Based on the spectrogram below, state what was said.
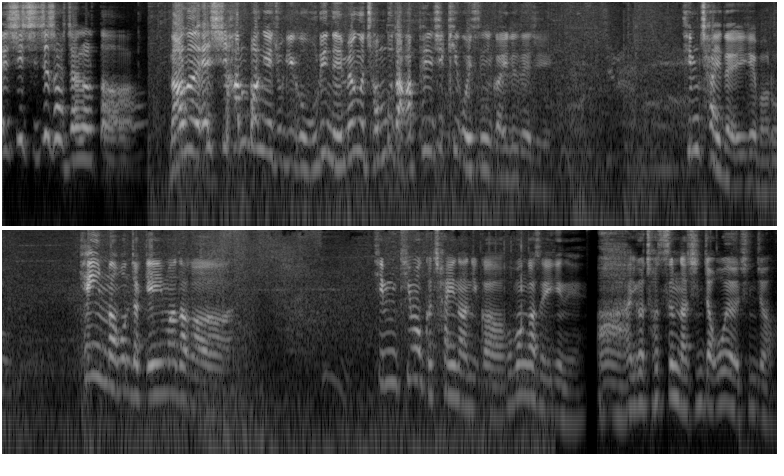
애쉬 진짜 잘 잘랐다. 나는 애쉬 한 방에 죽이고 우리 네 명은 전부 다 앞에 지키고 있으니까 이래 되지. 팀 차이다 이게 바로 케인만 혼자 게임하다가 팀 팀워크 차이 나니까 후반 가서 이기네. 아 이거 졌음 나 진짜 오해요 진짜.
